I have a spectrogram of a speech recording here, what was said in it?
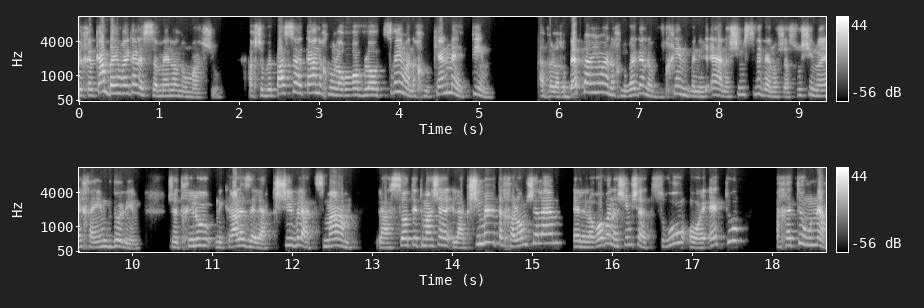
וחלקם באים רגע לסמן לנו משהו. עכשיו בפס האטה אנחנו לרוב לא עוצרים, אנחנו כן מאטים, אבל הרבה פעמים אנחנו רגע נבחין ונראה אנשים סביבנו שעשו שינויי חיים גדולים, שהתחילו, נקרא לזה, להקשיב לעצמם, לעשות את מה ש... להגשים את החלום שלהם, אלה לרוב אנשים שעצרו או האטו אחרי תאונה.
